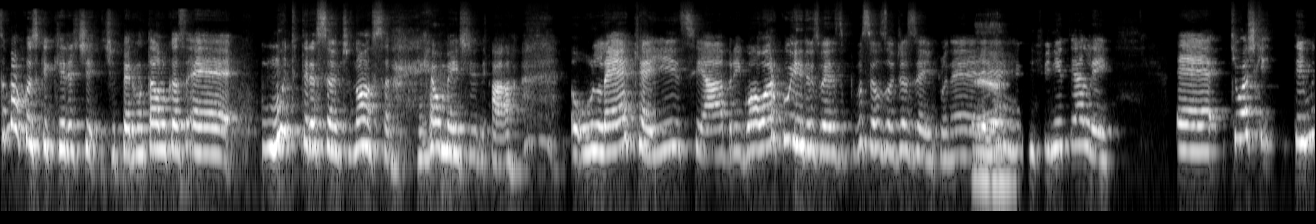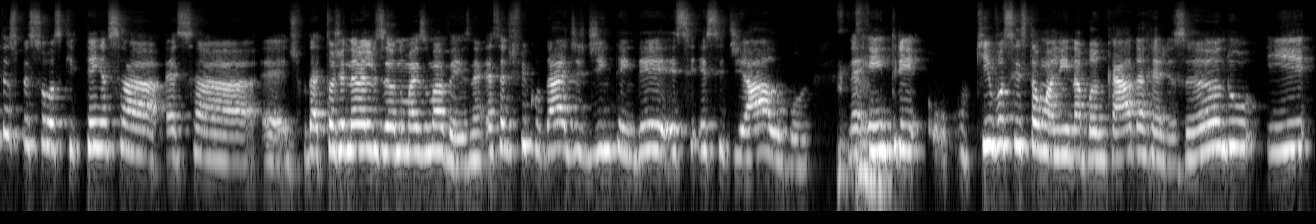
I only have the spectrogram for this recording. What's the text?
Sabe uma coisa que eu queria te, te perguntar, Lucas? É muito interessante, nossa, realmente, a, o leque aí se abre igual o arco-íris mesmo, que você usou de exemplo, né? É, é infinito e além. É, que eu acho que tem muitas pessoas que têm essa, essa é, dificuldade, estou generalizando mais uma vez, né? Essa dificuldade de entender esse, esse diálogo né, entre o que vocês estão ali na bancada realizando e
